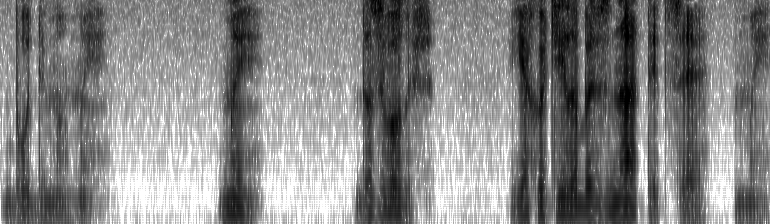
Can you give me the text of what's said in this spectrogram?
будемо ми? Ми. Дозволиш? Я хотіла би знати це ми.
